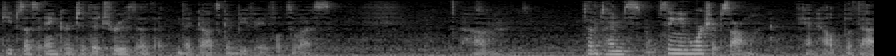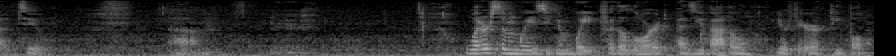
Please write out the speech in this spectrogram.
keeps us anchored to the truth that, that God's going to be faithful to us. Um, sometimes singing a worship song can help with that too. Um, what are some ways you can wait for the Lord as you battle your fear of people?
